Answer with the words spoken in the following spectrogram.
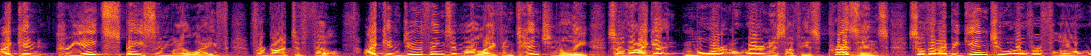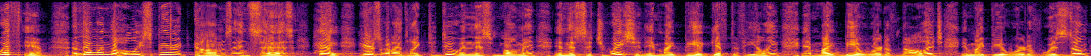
I can create space in my life for God to fill. I can do things in my life intentionally so that I get more awareness of His presence, so that I begin to overflow with Him. And then when the Holy Spirit comes and says, hey, here's what I'd like to do in this moment, in this situation, it might be a gift of healing, it might be a word of knowledge, it might be a word of wisdom,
